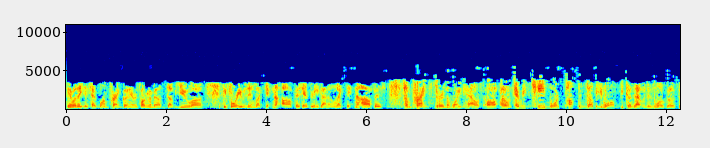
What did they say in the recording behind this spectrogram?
Yeah, well, they just had one prank on. They were talking about W uh, before he was elected in the office. After he got elected in the office, some prankster in the White House uh, on every keyboard popped the W off because that was his logo to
